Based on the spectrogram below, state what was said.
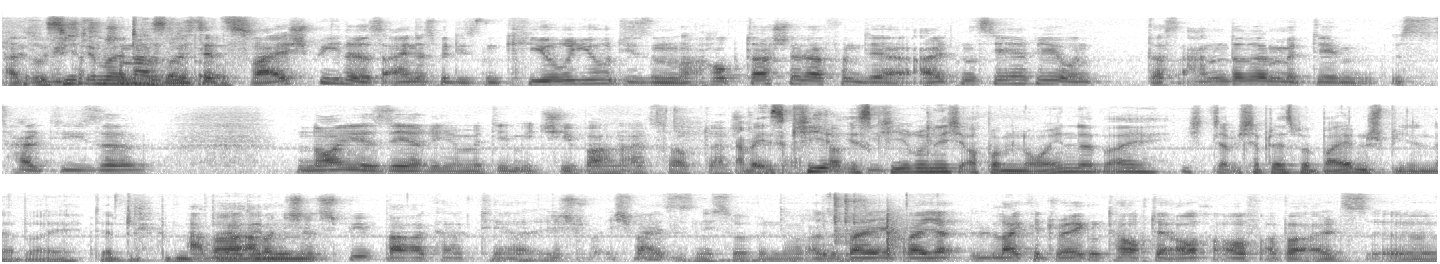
also es sieht immer interessant aus. Es sind jetzt zwei Spiele. Das eine ist mit diesem Kiryu, diesem Hauptdarsteller von der alten Serie und das andere mit dem ist halt diese neue Serie mit dem Ichiban als Hauptdarsteller. Aber ist, Ki glaub, ist Kiro nicht auch beim neuen dabei? Ich glaube, ich glaube, der ist bei beiden Spielen dabei. aber, aber nicht als spielbarer Charakter. Ich, ich weiß es nicht so genau. Also bei, bei Like a Dragon taucht er auch auf, aber als äh,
